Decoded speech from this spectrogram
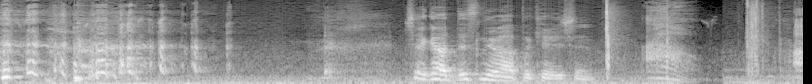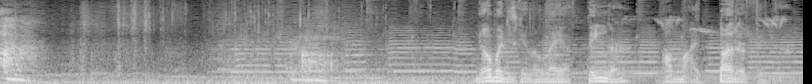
Check out this new application. ow Nobody's gonna lay a finger on my Butterfinger.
